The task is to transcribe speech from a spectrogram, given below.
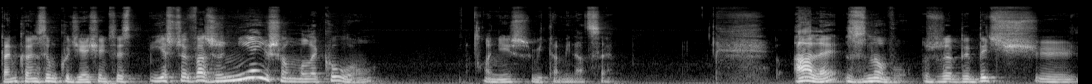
ten koenzym Q10 to jest jeszcze ważniejszą molekułą niż witamina C. Ale znowu, żeby być y,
